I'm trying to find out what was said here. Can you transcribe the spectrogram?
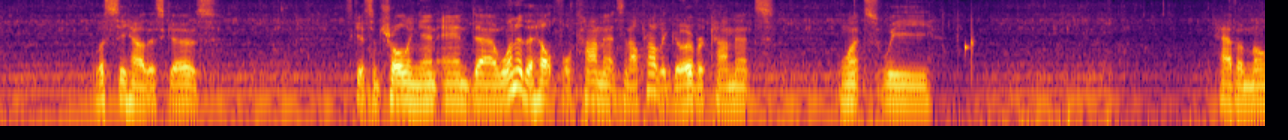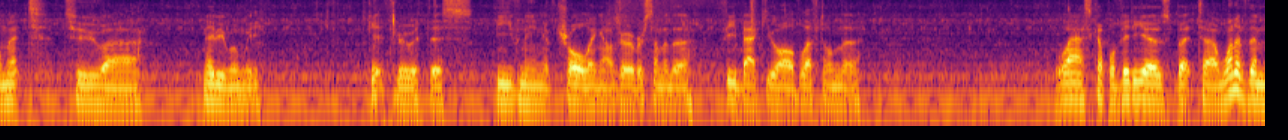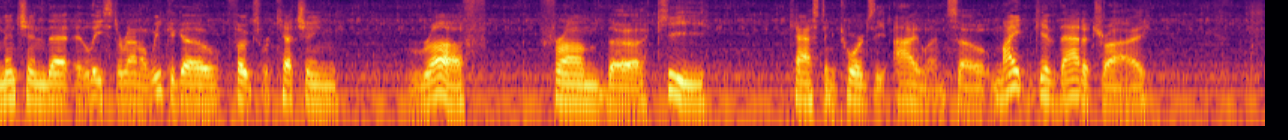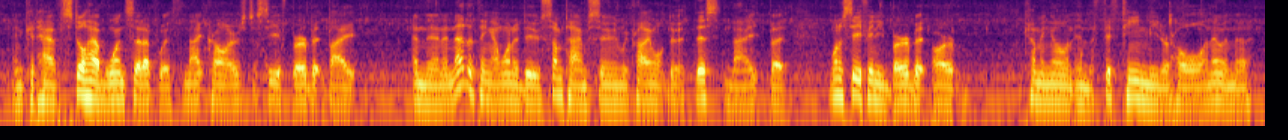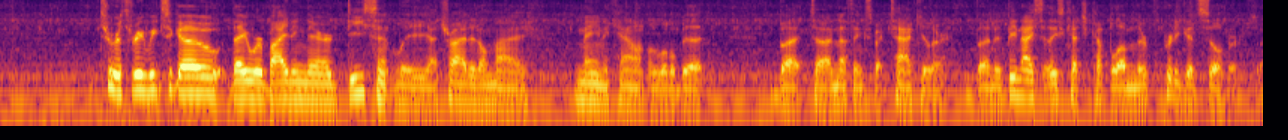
let's see how this goes. Let's get some trolling in. And uh, one of the helpful comments, and I'll probably go over comments once we have a moment to uh, maybe when we get through with this evening of trolling, I'll go over some of the feedback you all have left on the last couple videos, but uh, one of them mentioned that at least around a week ago, folks were catching ruffe from the quay casting towards the island. So might give that a try and could have still have one set up with night crawlers to see if burbot bite. And then another thing I want to do sometime soon, we probably won't do it this night, but want to see if any burbot are coming on in the 15 meter hole. I know in the two or three weeks ago, they were biting there decently. I tried it on my main account a little bit, but uh, nothing spectacular. But it'd be nice to at least catch a couple of them. They're pretty good silver. So.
